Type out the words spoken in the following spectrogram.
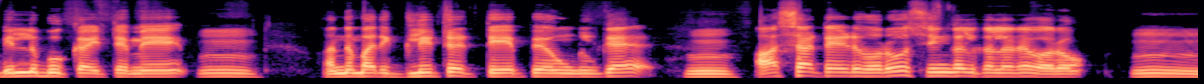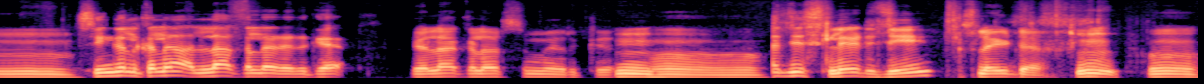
பில்லு புக் ஐட்டமு அந்த மாதிரி கிளிட்டர் டேப்பு உங்களுக்கு ம். ஆசாட்டைடு வரும் சிங்கிள் கலரே வரும். சிங்கிள் கலர் எல்லா கலர் இருக்கு. எல்லா கலர்ஸுமே இருக்கு. ஜி ஸ்லேட் ஜி ஸ்லைட்டு ம். ம்.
